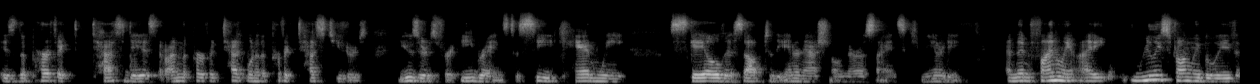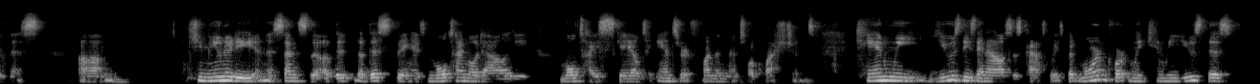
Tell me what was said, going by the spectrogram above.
is the perfect test data set. I'm the perfect test, one of the perfect test tutors, users for eBrains to see, can we scale this up to the international neuroscience community? And then finally, I really strongly believe in this um, community in the sense that, the, this thing is multimodality, multi-scale to answer fundamental questions. Can we use these analysis pathways? But more importantly, can we use this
